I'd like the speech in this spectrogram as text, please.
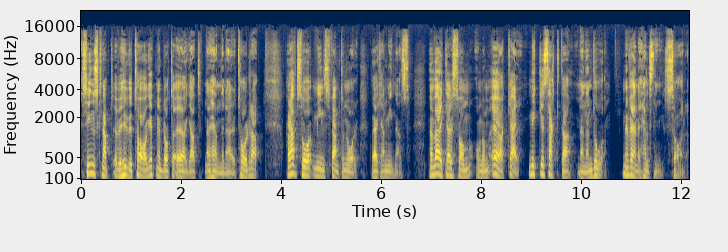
Syns knappt överhuvudtaget med blotta ögat när händerna är torra. Har haft så minst 15 år, vad jag kan minnas. Men verkar som om de ökar. Mycket sakta, men ändå. Med vänlig hälsning, Sara.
